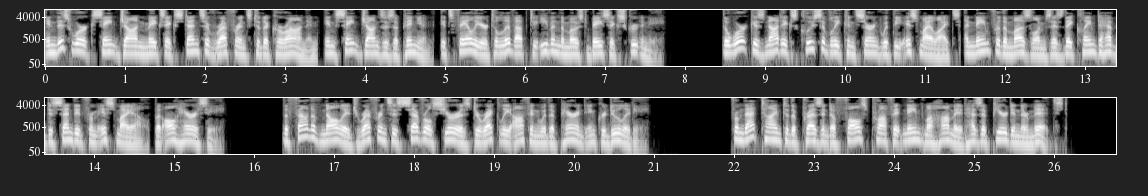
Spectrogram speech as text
In this work St. John makes extensive reference to the Quran and, in St. John's opinion, its failure to live up to even the most basic scrutiny. The work is not exclusively concerned with the Ismailites a name for the Muslims as they claim to have descended from Ismail but all heresy. The Fount of Knowledge references several suras directly often with apparent incredulity. From that time to the present a false prophet named Muhammad has appeared in their midst.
